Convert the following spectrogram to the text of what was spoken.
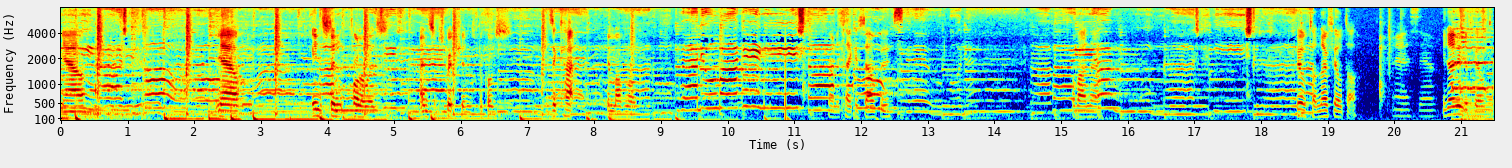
Meow. Meow. Instant followers and subscriptions because there's a cat in my vlog trying to take a selfie. How about now? Filter, no filter. Yes, yeah. You don't need a filter.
